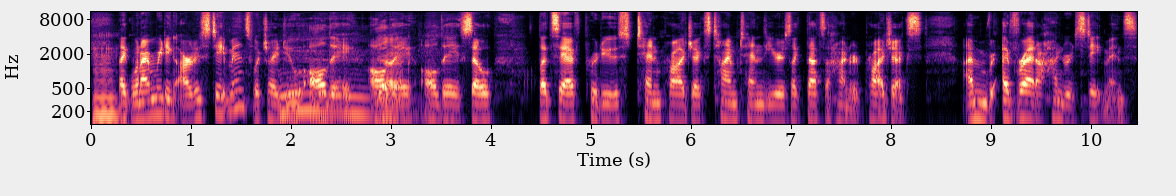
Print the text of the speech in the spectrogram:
Mm. Like when I'm reading artist statements, which I do all day, mm. all Yeah. day, all day. So let's say I've produced 10 projects, time 10 years, like that's 100 projects. I'm, I've read 100 statements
